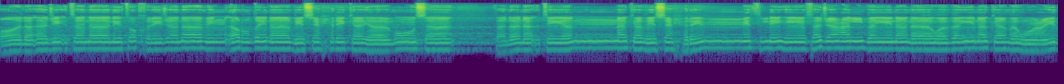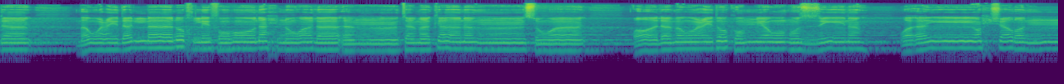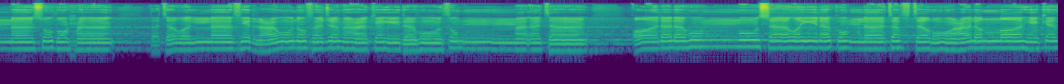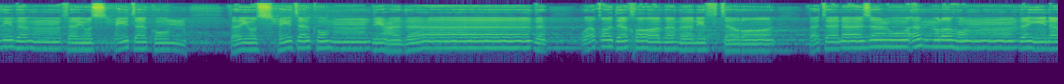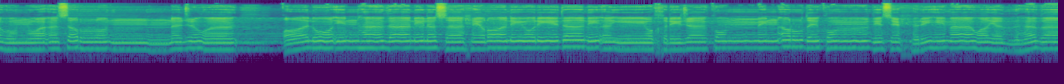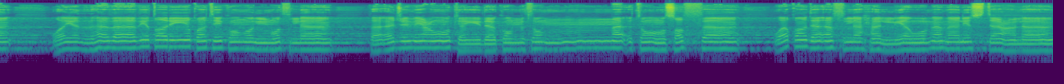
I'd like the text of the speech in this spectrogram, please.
قال أجئتنا لتخرجنا من أرضنا بسحرك يا موسى فلنأتينك بسحر مثله فاجعل بيننا وبينك موعدا موعدا لا نخلفه نحن ولا أنت مكانا سوى. قال موعدكم يوم الزينة. وأن يحشر الناس ضحى. فتولى فرعون فجمع كيده ثم أتى. قال لهم موسى ويلكم لا تفتروا على الله كذبا فيسحتكم فيسحتكم بعذاب. وقد خاب من افترى. فتنازعوا أمرهم بينهم واسروا النجوى قالوا ان هذان لساحران يريدان ان يخرجاكم من ارضكم بسحرهما ويذهبا ويذهبا بطريقتكم المثلى فاجمعوا كيدكم ثم اتوا صفا وقد افلح اليوم من استعلى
